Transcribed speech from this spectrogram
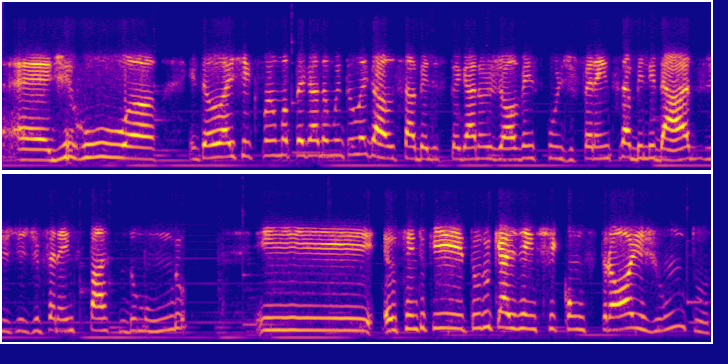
é, de rua. Então eu achei que foi uma pegada muito legal, sabe? Eles pegaram jovens com diferentes habilidades de diferentes partes do mundo. E eu sinto que tudo que a gente constrói juntos,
